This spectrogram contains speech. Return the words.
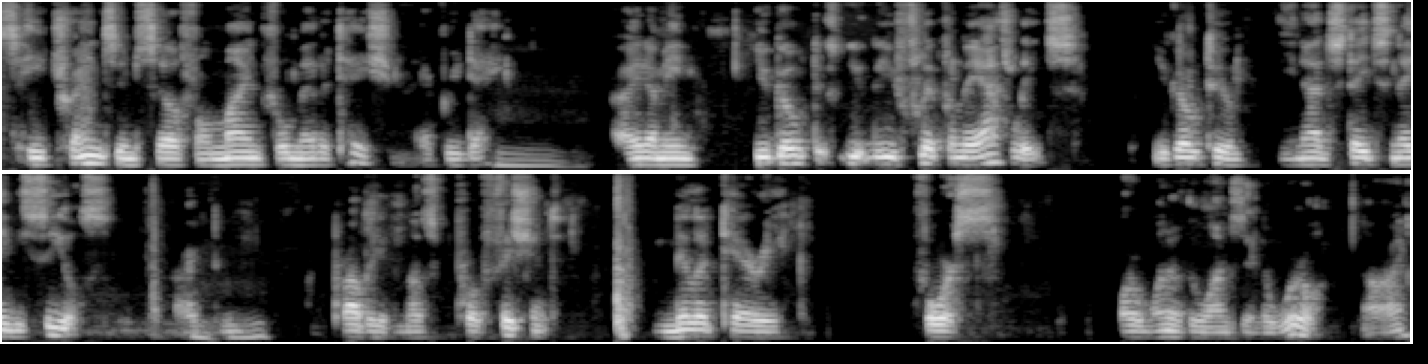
he trains himself on mindful meditation every day. Mm. Right? I mean, you go to you, you, flip from the athletes. You go to the United States Navy SEALs, right? Mm-hmm. Probably the most proficient military force, or one of the ones in the world. All right,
